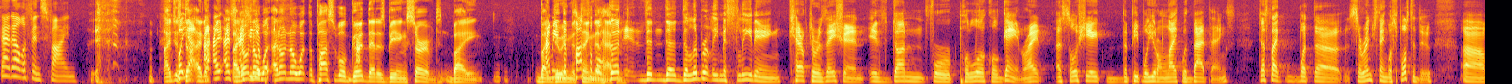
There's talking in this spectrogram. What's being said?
that elephant's fine. I just But don't, I don't, I- I- I I don't see know your- what I don't know what the possible good that is being served by by I mean, doing the the, thing possible that good, the the deliberately misleading characterization is done for political gain, right? Associate the people you don't like with bad things, just like what the syringe thing was supposed to do. Uh,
